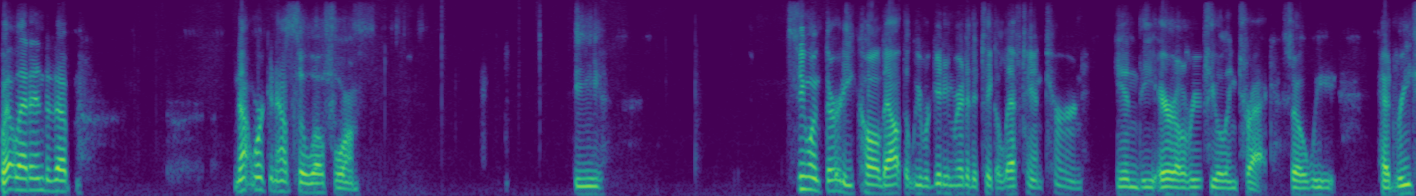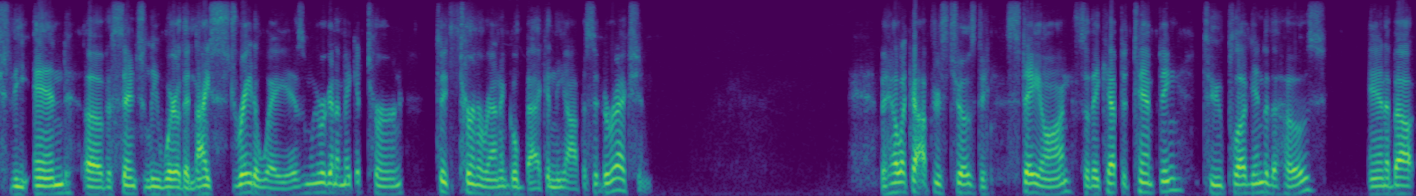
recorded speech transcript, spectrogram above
Well, that ended up not working out so well for him the C-130 called out that we were getting ready to take a left-hand turn in the aerial refueling track. So we had reached the end of essentially where the nice straightaway is, and we were going to make a turn to turn around and go back in the opposite direction. The helicopters chose to stay on, so they kept attempting to plug into the hose. And about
